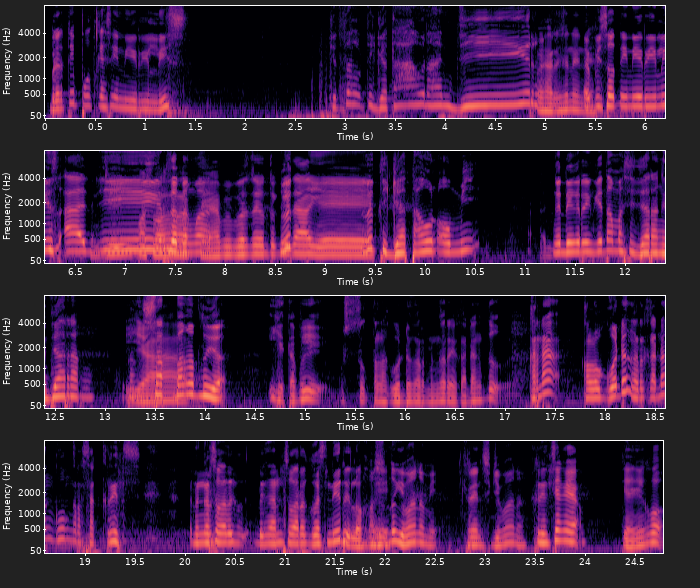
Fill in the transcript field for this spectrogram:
berarti podcast ini rilis kita tiga tahun anjir. Oh, hari Senin ya? Episode ini rilis anjir. banget Seneng ya. banget. Happy birthday untuk Lu- kita, ye. Lu tiga tahun Omi ngedengerin kita masih jarang-jarang. Iya. Bangsat banget lu ya. Iya, tapi setelah gue denger-denger ya kadang tuh karena kalau gue denger kadang gue ngerasa cringe denger suara dengan suara gue sendiri loh. Maksud lu gimana, Mi? Cringe gimana? cringe-nya kayak ya ini kok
